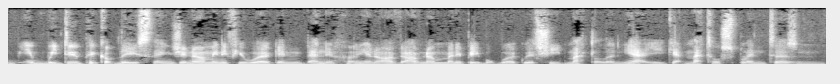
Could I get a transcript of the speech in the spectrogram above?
we do pick up these things. You know, I mean, if you work in, and you know, I've I've known many people work with sheet metal, and yeah, you get metal splinters and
